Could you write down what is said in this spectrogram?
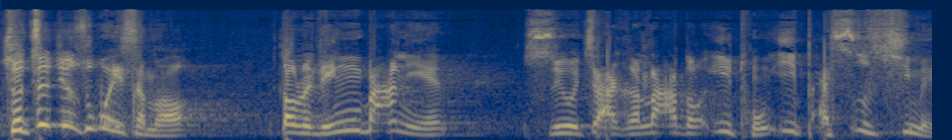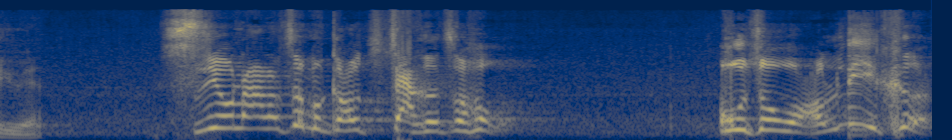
所以这就是为什么到了零八年，石油价格拉到一桶一百四十七美元，石油拉到这么高价格之后，欧洲啊立刻。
